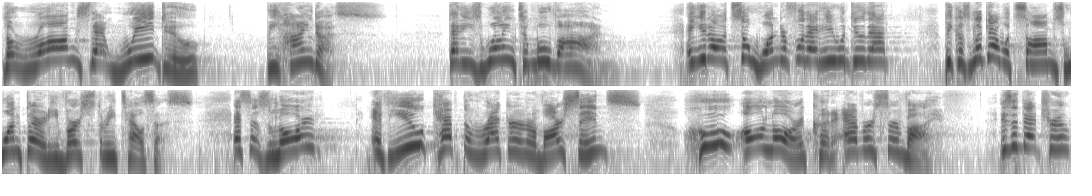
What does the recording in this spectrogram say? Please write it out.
the wrongs that we do behind us, that he's willing to move on. And you know, it's so wonderful that he would do that because look at what Psalms 130, verse 3 tells us. It says, Lord, if you kept the record of our sins, who, oh Lord, could ever survive? Isn't that true?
